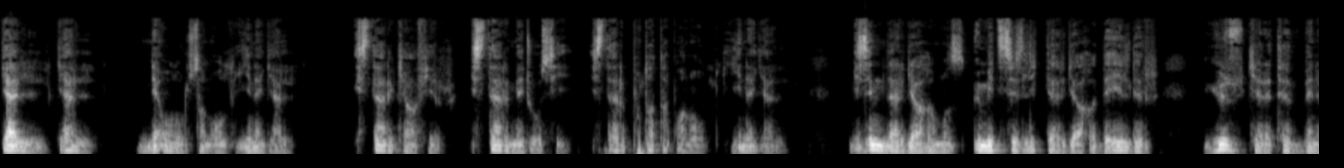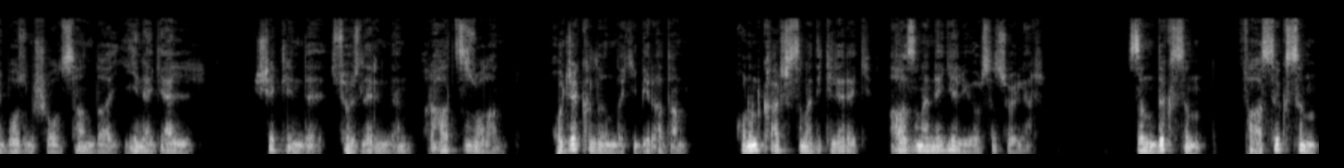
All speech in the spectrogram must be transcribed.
gel gel ne olursan ol yine gel, ister kafir, ister mecusi, ister puta tapan ol yine gel. Bizim dergahımız ümitsizlik dergahı değildir, yüz kere tevbeni bozmuş olsan da yine gel. şeklinde sözlerinden rahatsız olan hoca kılığındaki bir adam onun karşısına dikilerek ağzına ne geliyorsa söyler. Zındıksın, fasıksın,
